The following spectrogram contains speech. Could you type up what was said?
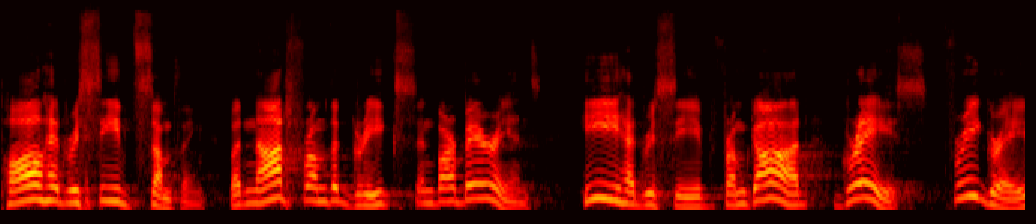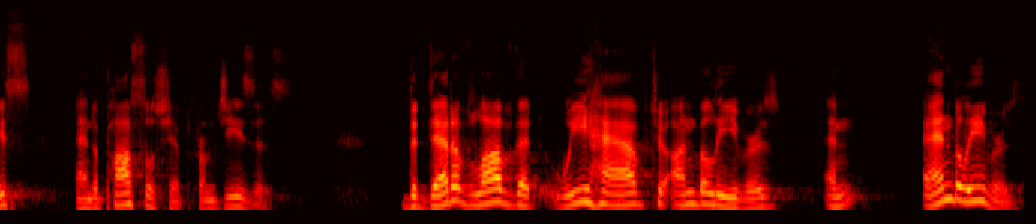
Paul had received something, but not from the Greeks and barbarians. He had received from God grace, free grace, and apostleship from Jesus the debt of love that we have to unbelievers and, and believers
